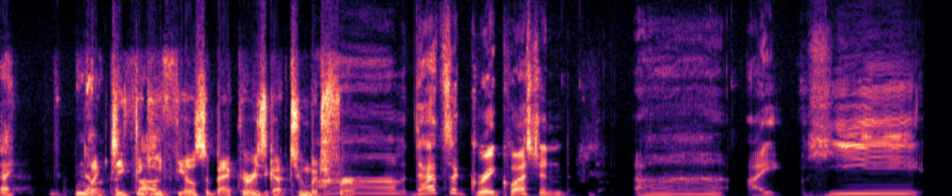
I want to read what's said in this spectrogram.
I, No, like, do you the think he feels it back there? He's got too much fur. Um, that's a great question. Uh, I he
